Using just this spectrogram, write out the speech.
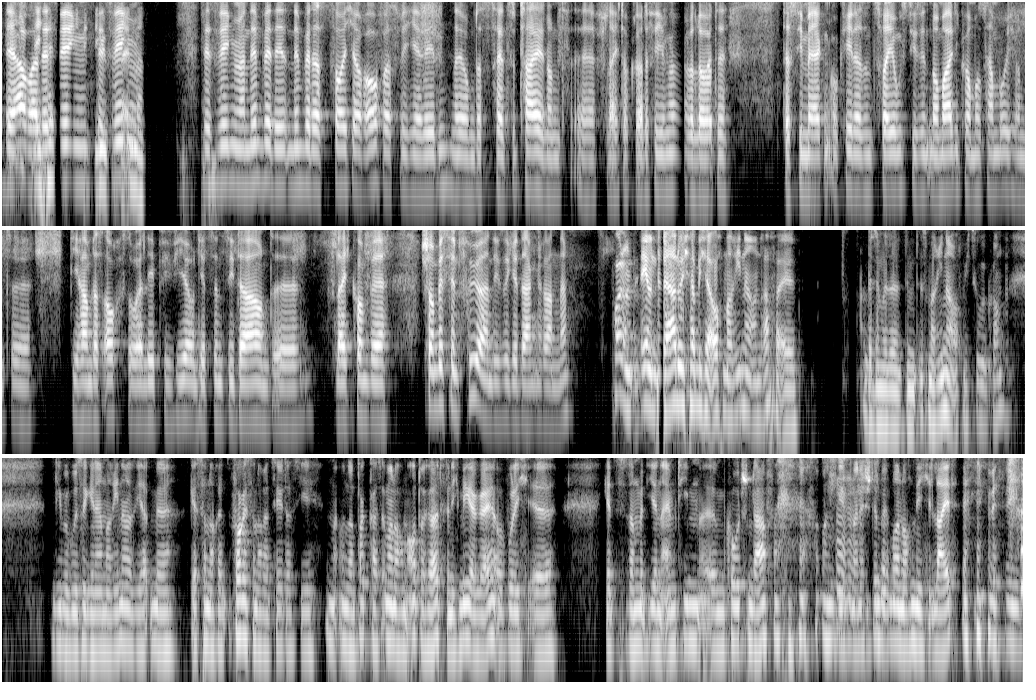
Ja, aber deswegen, deswegen, deswegen nehmen wir, nehmen wir das Zeug auch auf, was wir hier reden, ne, um das halt zu teilen und äh, vielleicht auch gerade für jüngere Leute, dass sie merken, okay, da sind zwei Jungs, die sind normal, die kommen aus Hamburg und äh, die haben das auch so erlebt wie wir und jetzt sind sie da und äh, vielleicht kommen wir schon ein bisschen früher an diese Gedanken ran, ne? Voll und, ey, und dadurch habe ich ja auch Marina und Raphael, beziehungsweise ist Marina auf mich zugekommen Liebe Grüße gehen an Marina. Sie hat mir gestern noch, vorgestern noch erzählt, dass sie unseren Podcast immer noch im Auto hört. Finde ich mega geil, obwohl ich äh, jetzt zusammen mit ihr in einem Team ähm, coachen darf und sie ist meine Stimme immer noch nicht leid. Deswegen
